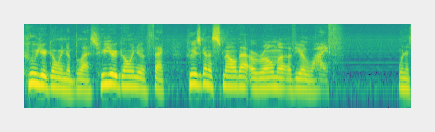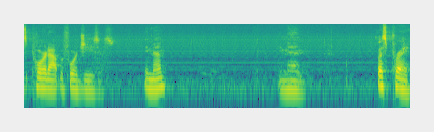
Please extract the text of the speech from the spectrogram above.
who you're going to bless, who you're going to affect, who's going to smell that aroma of your life when it's poured out before Jesus. Amen? Amen. Let's pray.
